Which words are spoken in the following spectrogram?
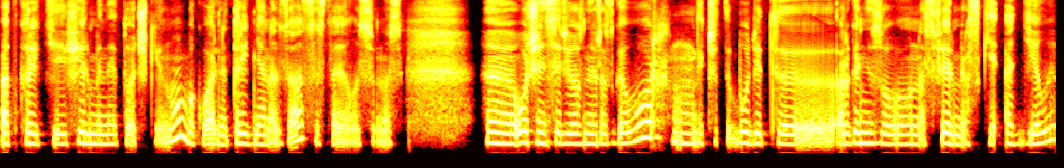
открыть фирменные точки, ну, буквально три дня назад состоялось у нас очень серьезный разговор. Значит, будет э, организован у нас фермерские отделы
